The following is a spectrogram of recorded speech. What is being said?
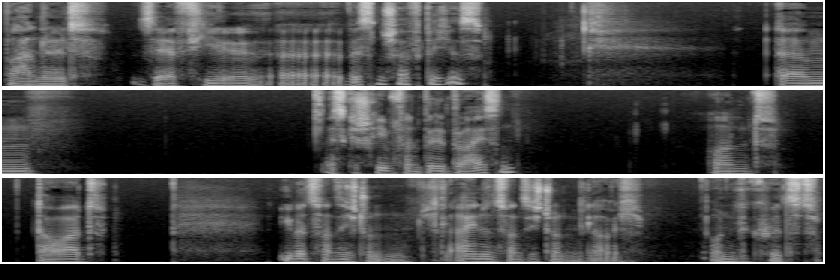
behandelt sehr viel äh, Wissenschaftliches. Ähm, ist geschrieben von Bill Bryson und dauert über 20 Stunden, 21 Stunden, glaube ich. Ungekürzt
